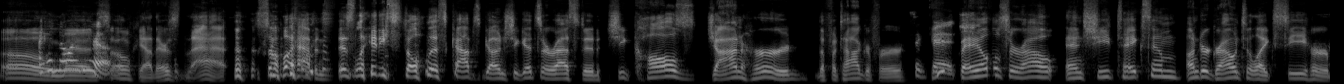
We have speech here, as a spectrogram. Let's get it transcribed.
Oh no man. idea. so yeah there's that. So what happens? This lady stole this cop's gun. She gets arrested. She calls John Heard, the photographer. He bails her out and she takes him underground to like see her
